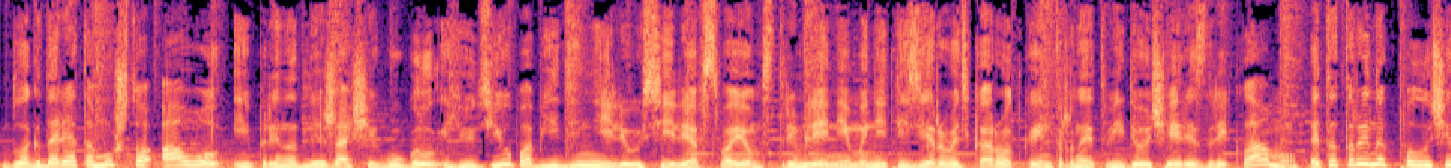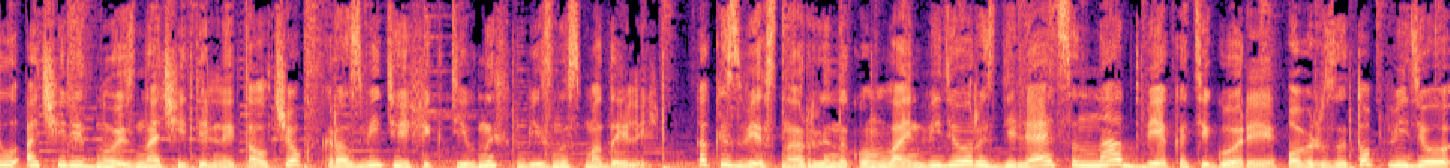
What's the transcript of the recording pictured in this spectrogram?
Благодаря тому, что AOL и принадлежащий Google YouTube объединили усилия в своем стремлении монетизировать короткое интернет-видео через рекламу, этот рынок получил очередной значительный толчок к развитию эффективных бизнес-моделей. Как известно, рынок онлайн-видео разделяется на две категории – over-the-top видео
